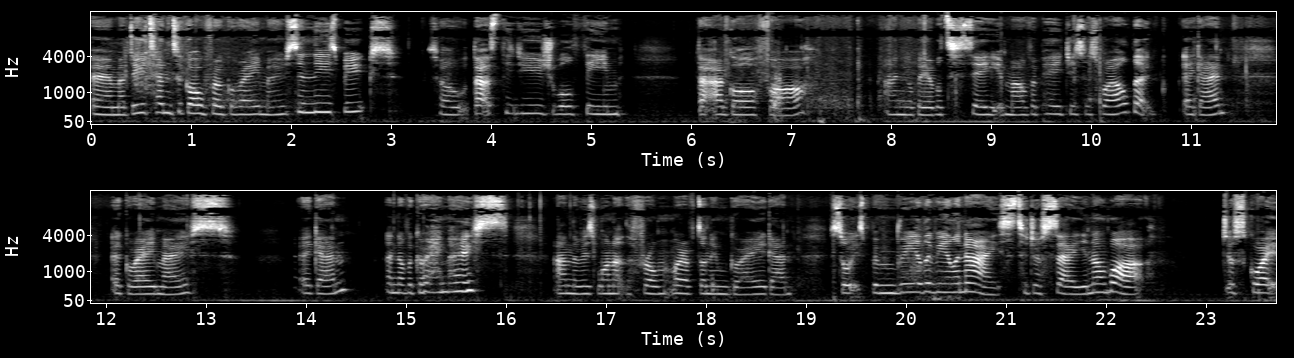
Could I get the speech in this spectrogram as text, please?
um, I do tend to go for a grey mouse in these books so that's the usual theme that I go for. And you'll be able to see in my other pages as well that again a grey mouse again another grey mouse. And there is one at the front where I've done him grey again. So it's been really really nice to just say you know what? Just go out,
